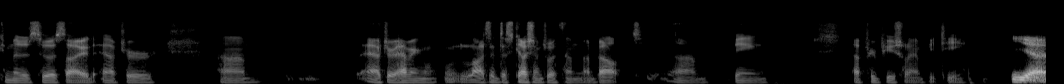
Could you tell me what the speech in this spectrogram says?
committed suicide after um, after having lots of discussions with him about um, being a preputial amputee. Yeah,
